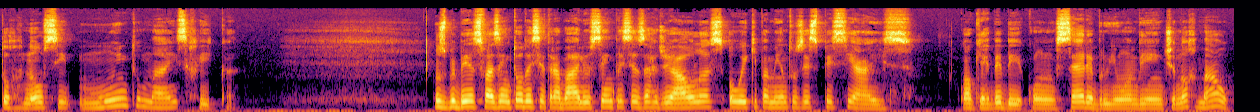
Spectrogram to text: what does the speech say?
tornou-se muito mais rica. Os bebês fazem todo esse trabalho sem precisar de aulas ou equipamentos especiais. Qualquer bebê com um cérebro e um ambiente normal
